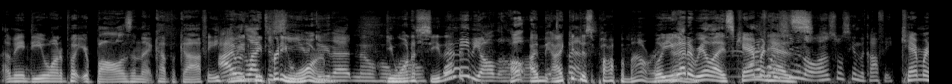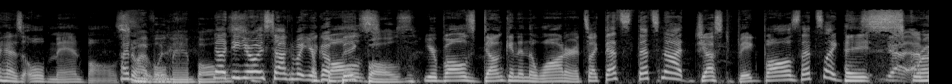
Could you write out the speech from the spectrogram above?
I mean, do you want to put your balls in that cup of coffee? I mean, would it'd like be to pretty see warm. you do that. No, homo. You want to see that? Or maybe all the. Oh, I mean, It I could depends. just pop them out right well, you now. got to realize Cameron just wanna has the- I just want to see the coffee. Cameron has old man balls. I don't so have old man balls. No, dude, you're always talking about your I got balls. big balls. Your balls dunking in the water. It's like that's that's not just big balls. That's like Hey, scrot Yeah, I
